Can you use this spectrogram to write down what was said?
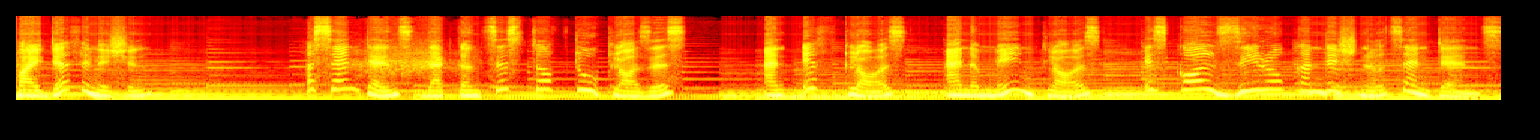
By definition, a sentence that consists of two clauses, an if clause and a main clause is called zero conditional sentence.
